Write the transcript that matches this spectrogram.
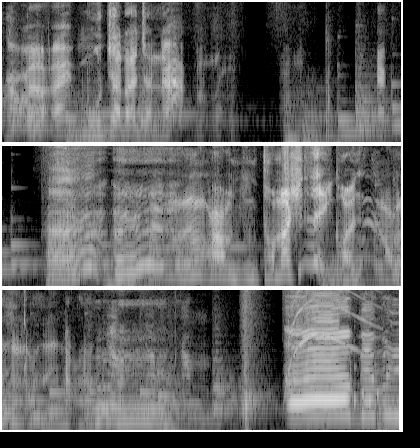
어, 어, 모자라잖아. 음, 음, 더 맛있네 이건. 아 배불러 배불러.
